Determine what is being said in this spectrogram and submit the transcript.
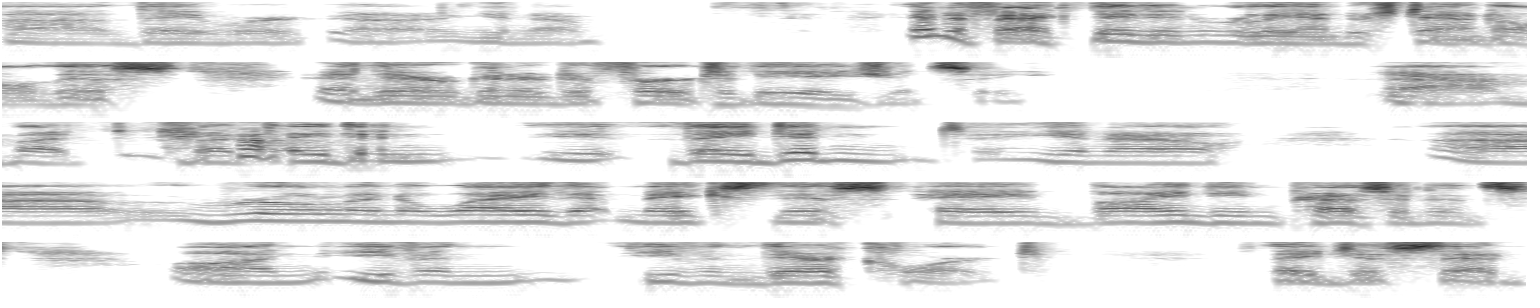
uh, they were, uh, you know, in effect, they didn't really understand all this, and they were going to defer to the agency. Uh, yeah. but but they didn't they didn't you know uh, rule in a way that makes this a binding precedence on even even their court. They just said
